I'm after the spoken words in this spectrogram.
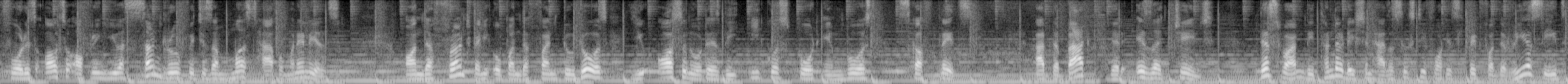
Ford is also offering you a sunroof which is a must have for millennials. On the front, when you open the front two doors, you also notice the EcoSport embossed scuff plates. At the back, there is a change. This one, the Thunder Edition, has a 60-40 split for the rear seats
